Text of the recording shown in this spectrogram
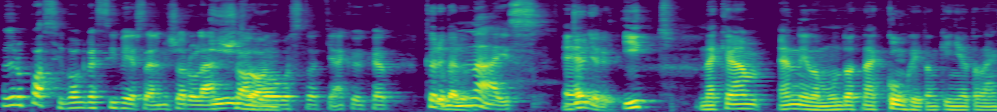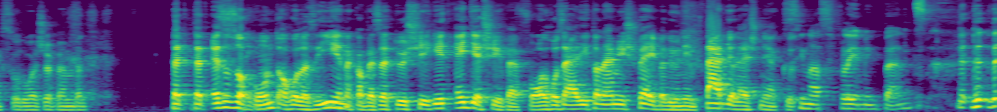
Magyarul passzív-agresszív érzelmi zsarolással dolgoztatják őket. Körülbelül. Nice. Gyönyörű. Itt nekem ennél a mondatnál konkrétan kinyílt a lángszóró a zsebemben. Tehát, tehát ez az a pont, ahol az IE-nek a vezetőségét egyesével falhoz állítanám és fejbelülném, tárgyalás nélkül. Sinas Flaming Pants. De, de, de,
